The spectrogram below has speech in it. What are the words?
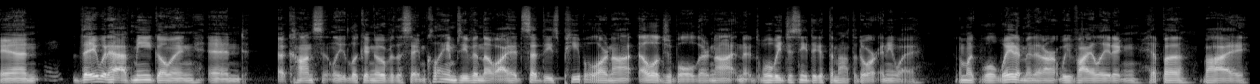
and okay. they would have me going and uh, constantly looking over the same claims, even though I had said these people are not eligible. They're not. And well, we just need to get them out the door anyway. I'm like, well, wait a minute. Aren't we violating HIPAA by,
